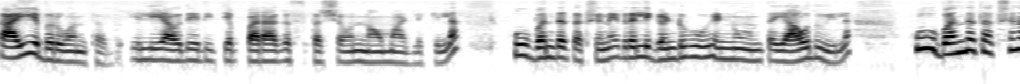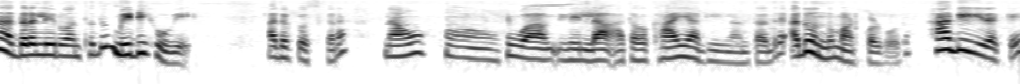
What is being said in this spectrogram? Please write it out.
ಕಾಯಿಯೇ ಬರುವಂಥದ್ದು. ಇಲ್ಲಿ ಯಾವುದೇ ರೀತಿಯ ಪರಾಗಸ್ಪರ್ಶವನ್ನು ನಾವು ಮಾಡಲಿಕ್ಕಿಲ್ಲ. ಹೂ ಬಂದ ತಕ್ಷಣ ಇದರಲ್ಲಿ ಗಂಡು ಹೂ, ಹೆಣ್ಣು ಅಂತ ಯಾವುದೂ ಇಲ್ಲ. ಹೂ ಬಂದ ತಕ್ಷಣ ಅದರಲ್ಲಿರುವಂಥದ್ದು ಮಿಡಿ ಹೂವೇ. ಅದಕ್ಕೋಸ್ಕರ ನಾವು, ಹೂ ಆಗಲಿಲ್ಲ ಅಥವಾ ಕಾಯಿ ಆಗಲಿಲ್ಲ ಅಂತಂದರೆ ಅದೊಂದು ಮಾಡ್ಕೊಳ್ಬೋದು. ಹಾಗೆ ಇದಕ್ಕೆ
